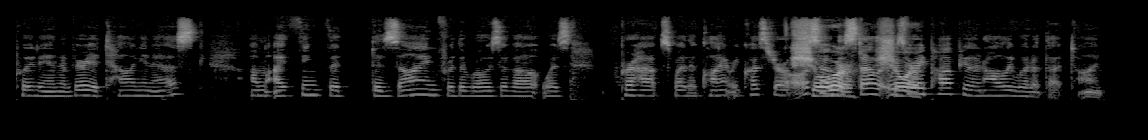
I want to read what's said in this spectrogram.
put in, a very Italian-esque. Um, I think the design for the Roosevelt was perhaps by the client requested, or also Sure, the style. It was very popular in Hollywood at that time.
